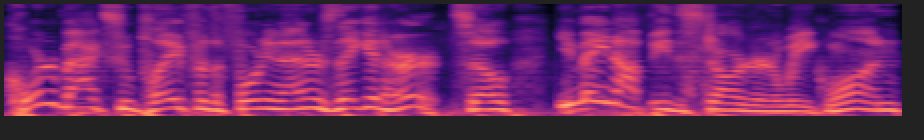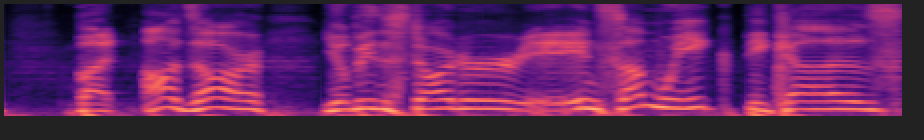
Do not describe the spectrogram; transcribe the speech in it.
quarterbacks who play for the 49ers, they get hurt. So you may not be the starter in week one, but odds are you'll be the starter in some week because,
